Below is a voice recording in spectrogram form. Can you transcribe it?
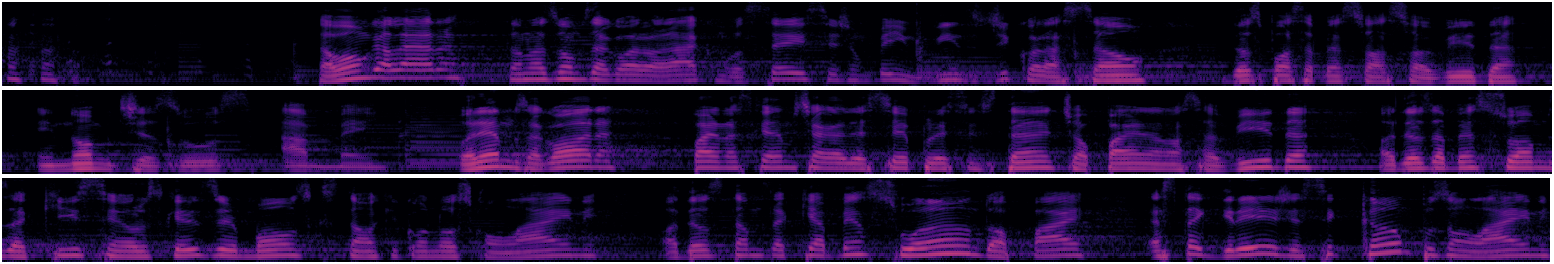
tá bom, galera? Então nós vamos agora orar com vocês. Sejam bem-vindos de coração. Deus possa abençoar a sua vida. Em nome de Jesus. Amém. Oremos agora. Pai, nós queremos te agradecer por esse instante, ó Pai, na nossa vida. Ó Deus, abençoamos aqui, Senhor, os queridos irmãos que estão aqui conosco online. Ó Deus, estamos aqui abençoando, ó Pai, esta igreja, esse campus online,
